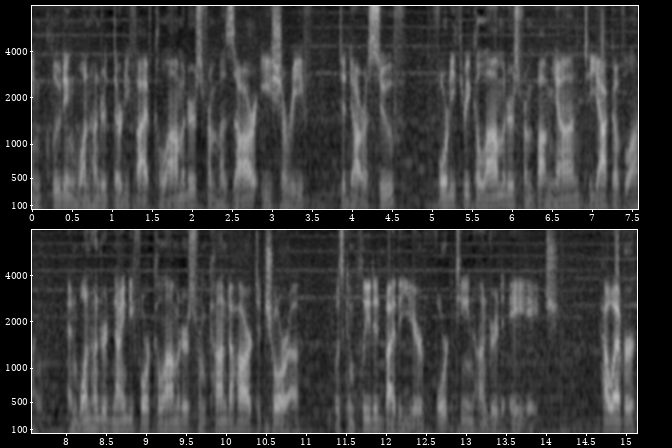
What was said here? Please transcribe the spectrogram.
including 135 kilometers from Mazar-e Sharif to Darasuf, 43 kilometers from Bamyan to Yakavlang, and 194 kilometers from Kandahar to Chora, was completed by the year 1400 AH. However,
